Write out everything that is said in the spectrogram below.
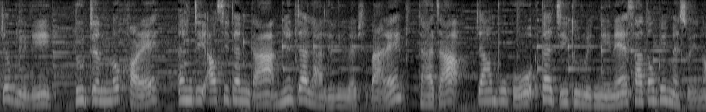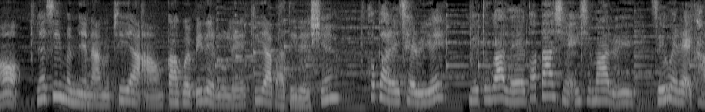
ပြုတ်လေလေလူတင်လို့ခေါ်တဲ့ antioxidant ကမြင့်တက်လာလေလေပဲဖြစ်ပါတယ်။ဒါကြောင့်ပြောင်းဖို့ကိုအသက်ကြီးသူတွေအနေနဲ့စားသုံးပေးမယ်ဆိုရင်တော့မျက်စိမမြင်တာမဖြစ်ရအောင်ကာကွယ်ပေးတယ်လို့လည်းသိရပါသေးတယ်ရှင်။ဟုတ်ပါတယ်ချယ်ရီရေမေသူကလည်းသောတာရှင်အင်ရှင်မတွေဈေးဝယ်တဲ့အခါ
